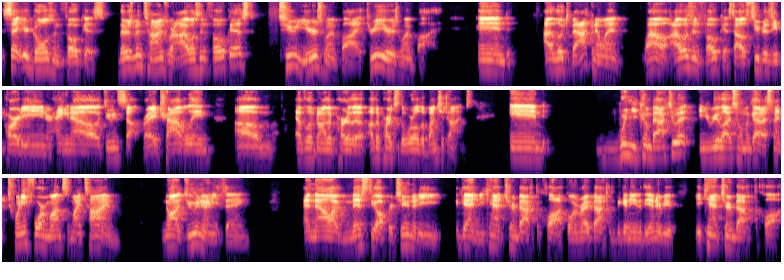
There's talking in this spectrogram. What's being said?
set your goals and focus. There's been times when I wasn't focused, two years went by, three years went by. And I looked back and I went, wow, I wasn't focused. I was too busy partying or hanging out, doing stuff, right? Traveling. Um, I've lived in other part of the other parts of the world a bunch of times. And when you come back to it and you realize, oh my God, I spent 24 months of my time not doing anything. And now I've missed the opportunity. Again, you can't turn back the clock. Going right back to the beginning of the interview, you can't turn back the clock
